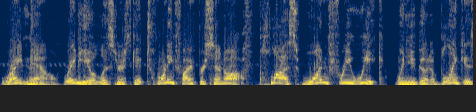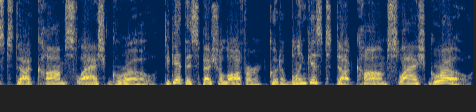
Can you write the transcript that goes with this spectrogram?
Right now, radio listeners get 25% off plus one free week when you go to Blinkist.com slash grow. To get this special offer, go to Blinkist.com slash grow.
